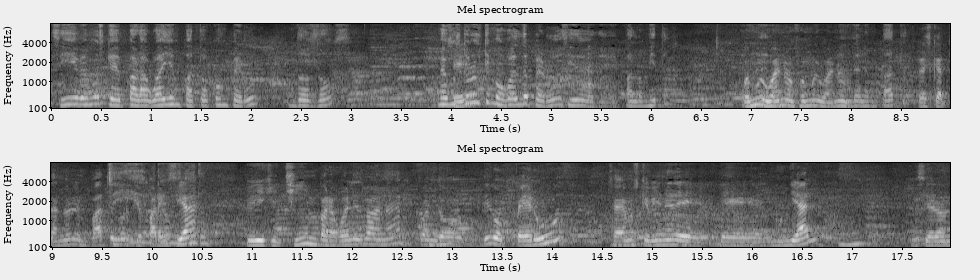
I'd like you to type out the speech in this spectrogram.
sí, vemos que Paraguay empató con Perú 2-2. Me gustó Sí. el último gol de Perú, así de, de palomita, Fue muy bueno, fue muy bueno. el del empate. Rescatando el empate Sí, porque parecía... Yo dije, chin, Paraguay les va a ganar. Cuando, digo, Perú, sabemos que viene de- del Mundial. Hicieron,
